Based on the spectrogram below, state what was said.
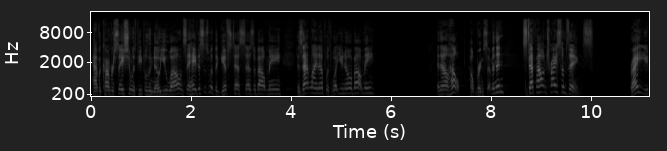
Have a conversation with people who know you well and say, hey, this is what the gifts test says about me. Does that line up with what you know about me? And that'll help, help bring some. And then step out and try some things, right? You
